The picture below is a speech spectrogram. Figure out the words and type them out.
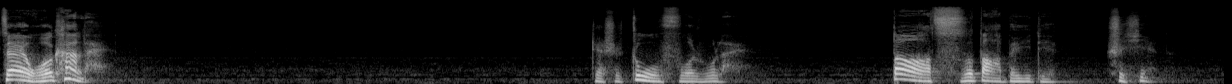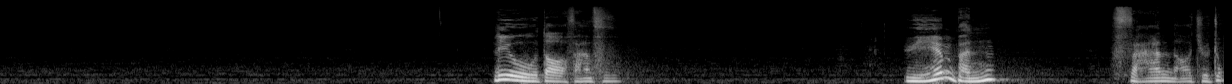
在我看来。这是诸佛如来大慈大悲的实现。六道凡夫原本烦恼就重，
